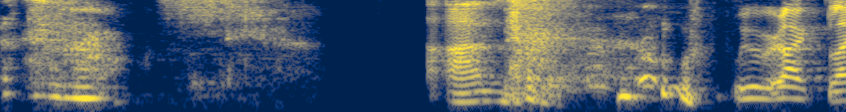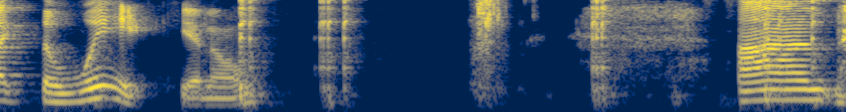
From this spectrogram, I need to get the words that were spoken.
and we were like like the wake, you know, and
